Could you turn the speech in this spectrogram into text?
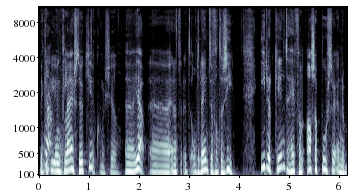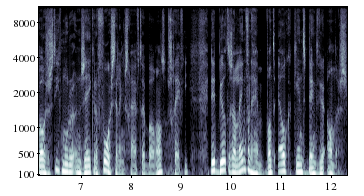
Ik ja. heb hier een klein stukje. te commercieel. Eh, ja, eh, en het, het onderneemt de fantasie. Ieder kind heeft van Assepoester en de boze stiefmoeder een zekere voorstelling, schrijft uh, Bomans, of schreef hij. Dit beeld is alleen van hem, want elk kind denkt weer anders.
